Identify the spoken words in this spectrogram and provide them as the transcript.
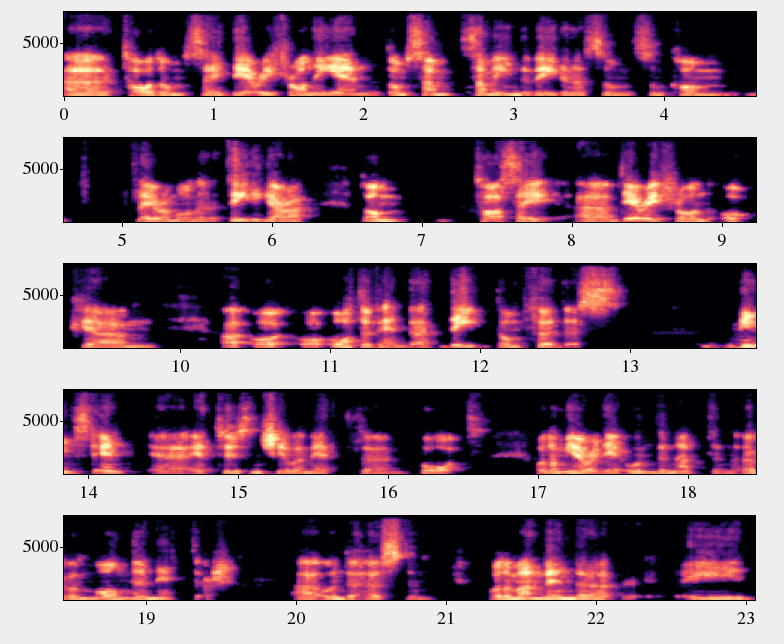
uh, tar de sig därifrån igen. De sam, samma individerna som, som kom flera månader tidigare, de tar sig uh, därifrån och um, och, och återvända dit de föddes. Minst en, eh, 1000 kilometer bort. Och de gör det under natten, över många nätter eh, under hösten. Och de använder i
